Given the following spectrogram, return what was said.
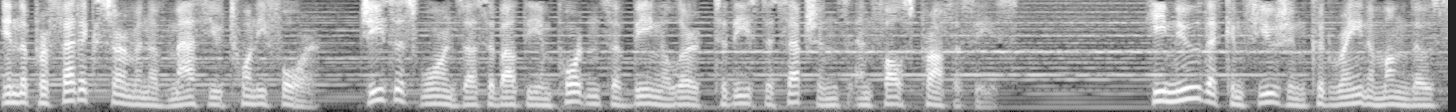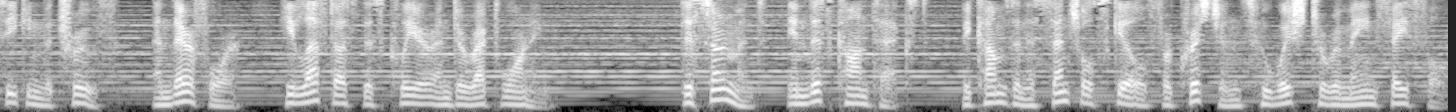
In the prophetic sermon of Matthew 24, Jesus warns us about the importance of being alert to these deceptions and false prophecies. He knew that confusion could reign among those seeking the truth, and therefore, he left us this clear and direct warning. Discernment, in this context, becomes an essential skill for Christians who wish to remain faithful.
